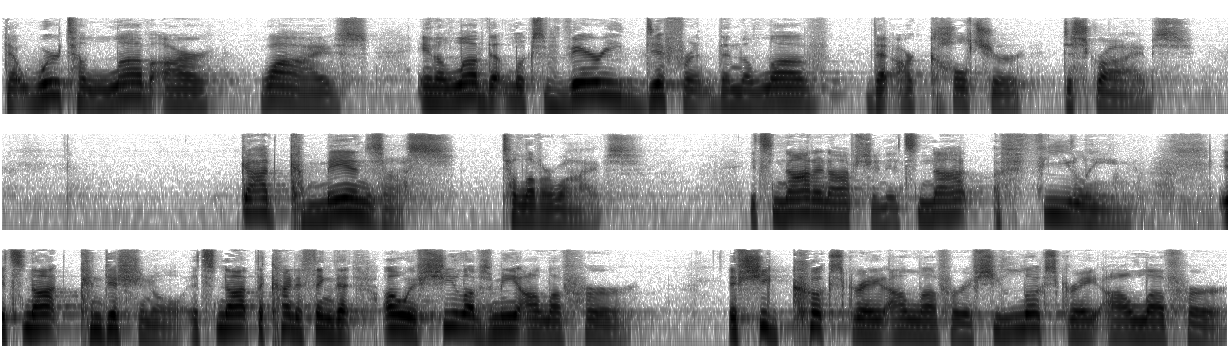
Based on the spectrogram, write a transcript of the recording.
that we're to love our wives in a love that looks very different than the love that our culture describes. God commands us to love our wives. It's not an option, it's not a feeling. It's not conditional. It's not the kind of thing that, oh, if she loves me, I'll love her. If she cooks great, I'll love her. If she looks great, I'll love her.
